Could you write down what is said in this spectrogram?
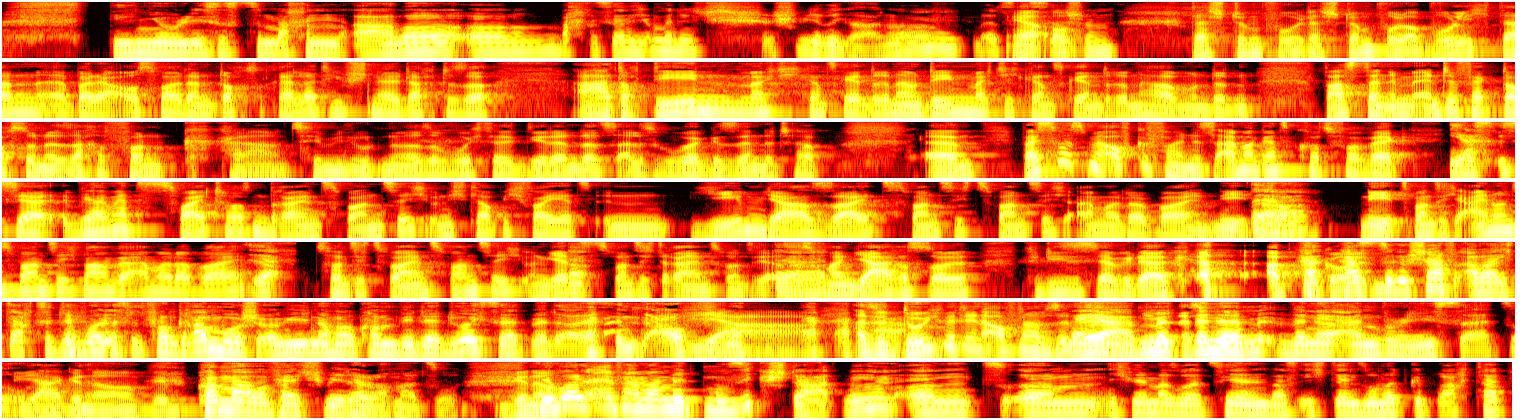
die New Releases zu machen, aber äh, macht es ja nicht unbedingt schwieriger. Ne? Das ja, ja schon das stimmt wohl, das stimmt wohl. Obwohl ich dann äh, bei der Auswahl dann doch relativ schnell dachte so, ah, doch den möchte ich ganz gerne drin haben, den möchte ich ganz gerne drin haben und dann war es dann im Endeffekt doch so eine Sache von, keine Ahnung, zehn Minuten oder so, wo ich da, dir dann das alles rübergesendet habe. Ähm, weißt du, was mir aufgefallen ist? Einmal ganz kurz vorweg. Ja. Es ist ja, wir haben jetzt 2023 und ich glaube, ich war jetzt in jedem Jahr seit 2020 einmal dabei. Nee, ja. doch, nee, 2021 waren wir einmal dabei, ja. 2022 und jetzt ja. 2023. Also ja. ist mein Jahressoll für dieses Jahr wieder abgegolten. Hast du geschafft, aber ich dachte, du wolltest jetzt von Grammusch irgendwie nochmal kommen, wie der durch seid mit euren Aufnahmen. Ja, also durch mit den Aufnahmen sind naja, wir. Naja, wenn ihr, wenn ihr am Release seid, so. Ja, genau. Wir Kommen wir aber vielleicht später nochmal zu. Genau. Wir wollen einfach mal mit Musik starten und ähm, ich will mal so erzählen, was ich denn so mitgebracht habe.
